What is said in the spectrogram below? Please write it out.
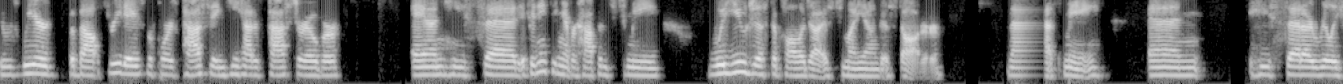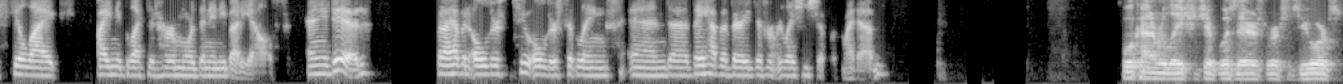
it was weird. About three days before his passing, he had his pastor over and he said, If anything ever happens to me, will you just apologize to my youngest daughter? That's me. And he said, I really feel like I neglected her more than anybody else. And he did. But I have an older, two older siblings, and uh, they have a very different relationship with my dad. What kind of relationship was theirs versus yours?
